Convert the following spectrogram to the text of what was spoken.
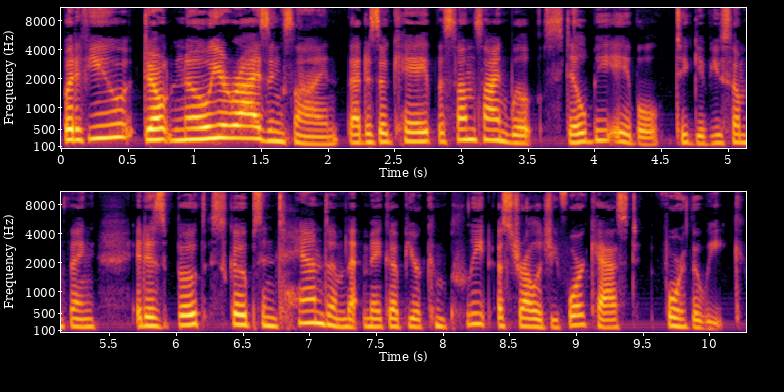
But if you don't know your rising sign, that is okay. The sun sign will still be able to give you something. It is both scopes in tandem that make up your complete astrology forecast for the week.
